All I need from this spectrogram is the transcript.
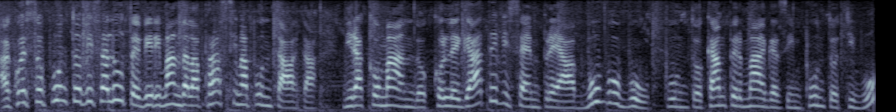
A questo punto vi saluto e vi rimando alla prossima puntata. Mi raccomando, collegatevi sempre a www.campermagazine.tv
